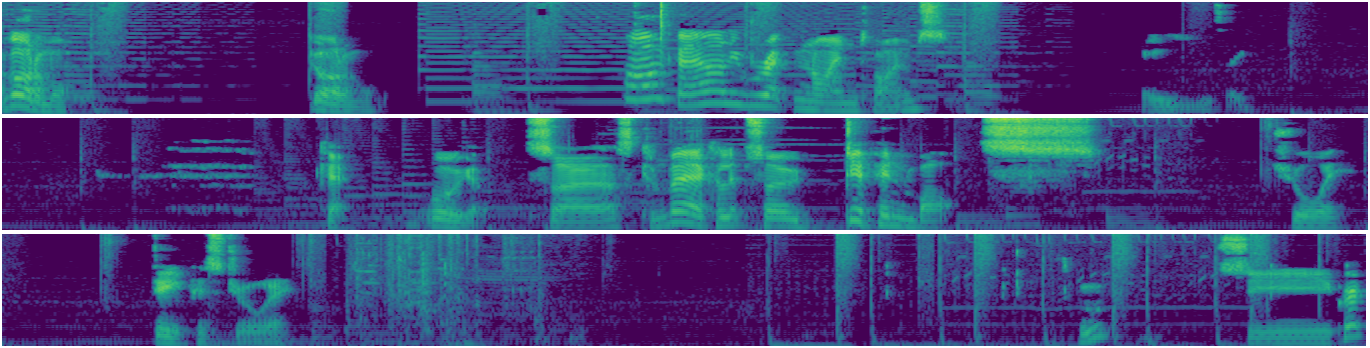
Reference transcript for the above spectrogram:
I got them all. Got them all. Oh, okay, I only wrecked nine times. Easy. Okay, what we got? So that's Conveyor Calypso, Dipping Bots. Joy deepest joy. Ooh, secret.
